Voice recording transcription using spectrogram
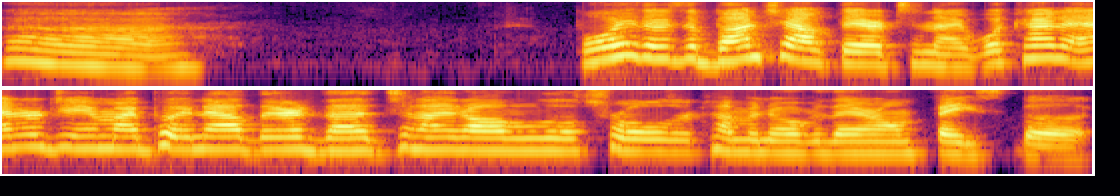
Ah. Boy, there's a bunch out there tonight. What kind of energy am I putting out there that tonight all the little trolls are coming over there on Facebook?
